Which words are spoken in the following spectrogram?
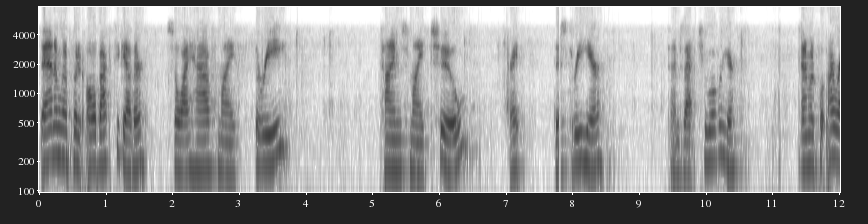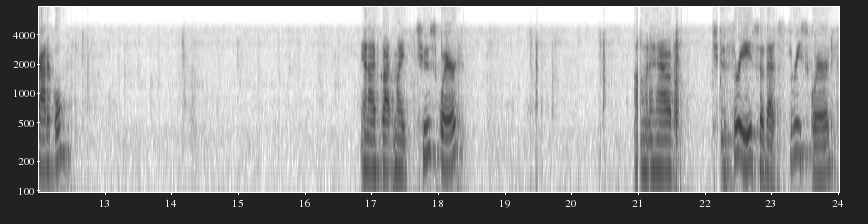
Then I'm going to put it all back together. So I have my 3 times my 2, right? This 3 here times that 2 over here. And I'm going to put my radical. And I've got my 2 squared. I'm going to have 2, 3, so that's 3 squared.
